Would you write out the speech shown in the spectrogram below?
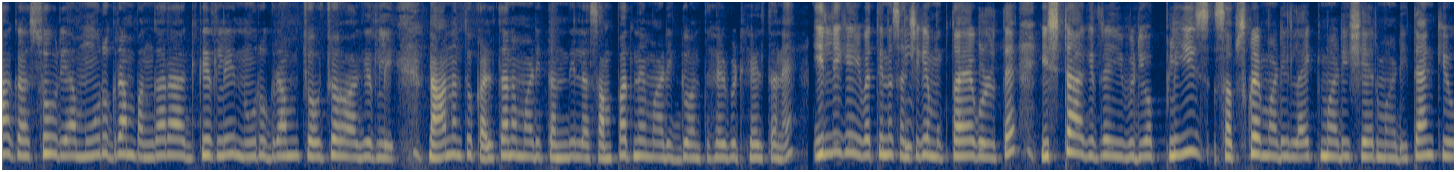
ಆಗ ಸೂರ್ಯ ಮೂರು ಗ್ರಾಮ್ ಬಂಗಾರ ಆಗಿರಲಿ, ನೂರು ಗ್ರಾಮ್ ಚೌಚೌ ಆಗಿರಲಿ, ನಾನಂತೂ ಕಳ್ತನ ಮಾಡಿ ತಂದಿಲ್ಲ, ಸಂಪಾದನೆ ಮಾಡಿದ್ದು ಅಂತ ಹೇಳ್ಬಿಟ್ಟು ಹೇಳ್ತಾನೆ. ಇಲ್ಲಿಗೆ ಇವತ್ತಿನ ಸಂಚಿಕೆ ಮುಕ್ತಾಯಗೊಳ್ಳುತ್ತೆ. ಇಷ್ಟ ಆಗಿದ್ರೆ ಈ ವಿಡಿಯೋ ಪ್ಲೀಸ್ ಸಬ್ಸ್ಕ್ರೈಬ್ ಮಾಡಿ, ಲೈಕ್ ಮಾಡಿ, ಶೇರ್ ಮಾಡಿ. Thank you.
